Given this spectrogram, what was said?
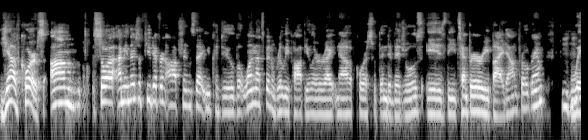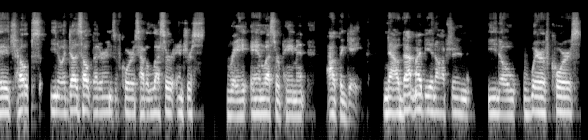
Yeah, of course. Um, so I mean, there's a few different options that you could do, but one that's been really popular right now, of course, with individuals is the temporary buy down program, mm-hmm. which helps, you know, it does help veterans, of course, have a lesser interest rate and lesser payment out the gate. Now, that might be an option, you know, where, of course,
